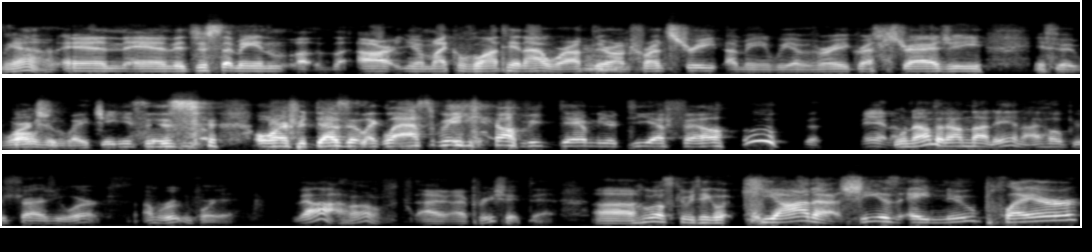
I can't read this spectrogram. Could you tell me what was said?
Yeah, and and it just I mean our you know Michael Vellante and I were out there on Front Street. I mean we have a very aggressive strategy. If it works, we're like geniuses, or if it doesn't, like last week, I'll be damn near DFL. Whew, man, Well, now that I'm not in, I hope your strategy works. I'm rooting for you. Yeah, oh, I, I appreciate that. Uh, who else can we take a look? Kiana, she is a new player.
